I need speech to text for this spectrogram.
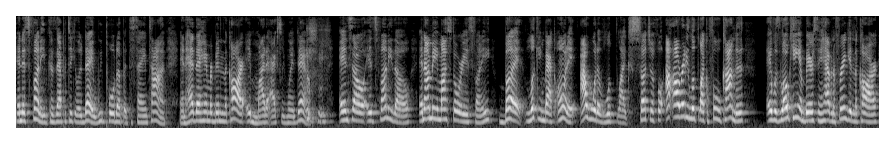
and it's funny because that particular day we pulled up at the same time, and had that hammer been in the car, it might have actually went down. and so it's funny though, and I mean my story is funny, but looking back on it, I would have looked like such a fool. I already looked like a fool, kinda it was low key embarrassing having a friend get in the car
